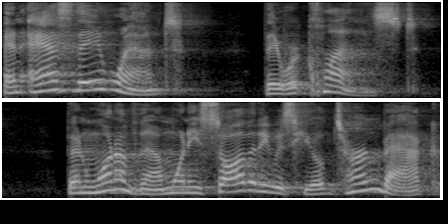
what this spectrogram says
And as they went, they were cleansed. Then one of them, when he saw that he was healed, turned back,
